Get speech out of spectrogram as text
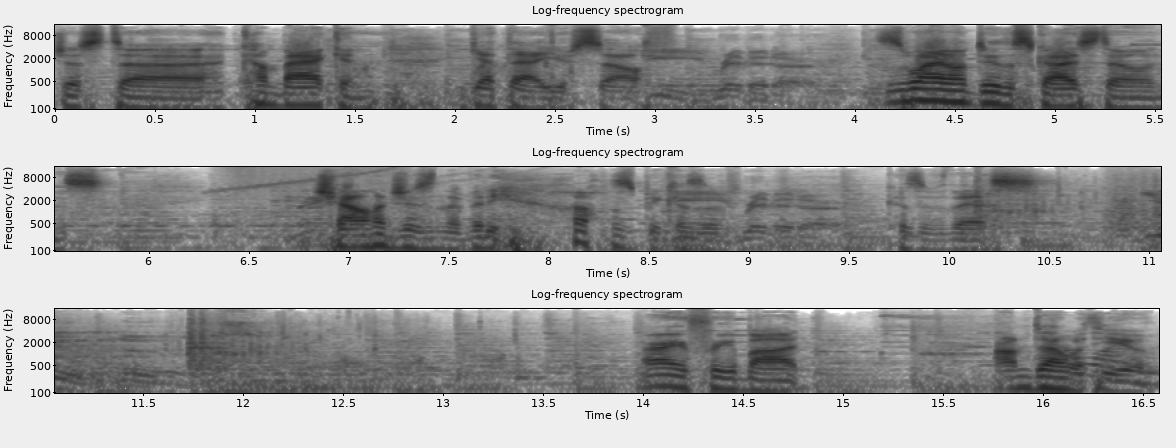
just uh, come back and get that yourself. This is why I don't do the Sky Stones challenges in the videos because of because of this. You lose. All right, Freebot, I'm done with you.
